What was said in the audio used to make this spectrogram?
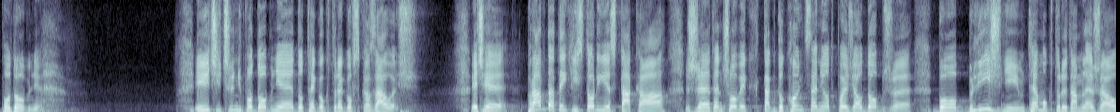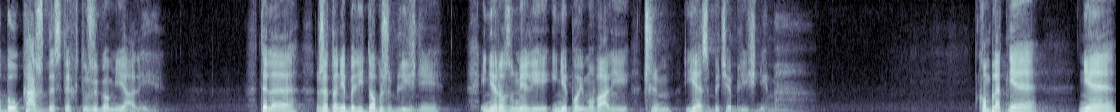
podobnie. Idź i czyń podobnie do tego, którego wskazałeś. Wiecie, prawda tej historii jest taka, że ten człowiek tak do końca nie odpowiedział dobrze, bo bliźnim temu, który tam leżał, był każdy z tych, którzy go mijali. Tyle, że to nie byli dobrzy bliźni i nie rozumieli i nie pojmowali, czym jest bycie bliźnim. Kompletnie nie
